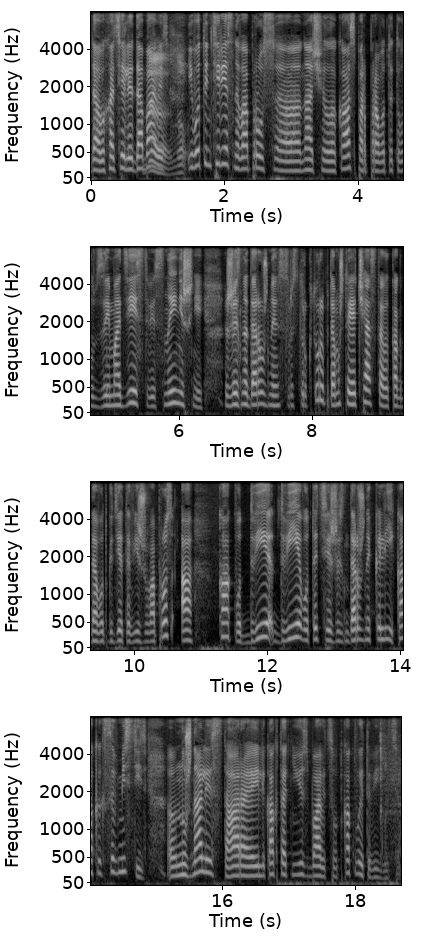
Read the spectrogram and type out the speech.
Да, вы хотели добавить. Да, ну... И вот интересный вопрос э, начал Каспар про вот это вот взаимодействие с нынешней железнодорожной инфраструктурой, потому что я часто, когда вот где-то вижу вопрос, а как вот две, две вот эти железнодорожные колеи, как их совместить? Э, нужна ли старая или как-то от нее избавиться? Вот как вы это видите?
